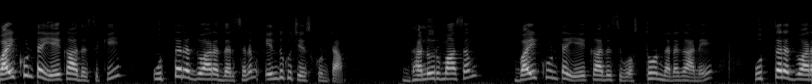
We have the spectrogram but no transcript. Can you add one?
వైకుంఠ ఏకాదశికి ఉత్తర ద్వార దర్శనం ఎందుకు చేసుకుంటాం? ధనుర్మాసం వైకుంఠ ఏకాదశి వస్తోందనగానే ఉత్తర ద్వార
